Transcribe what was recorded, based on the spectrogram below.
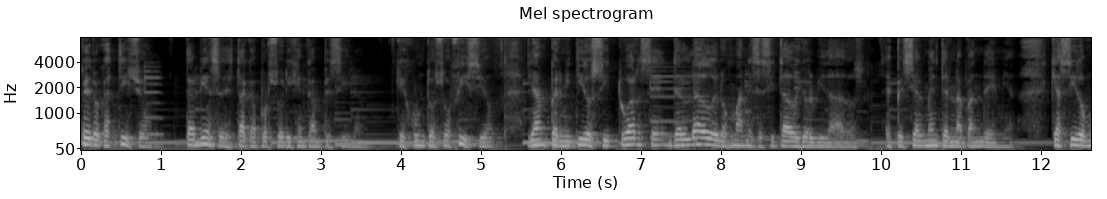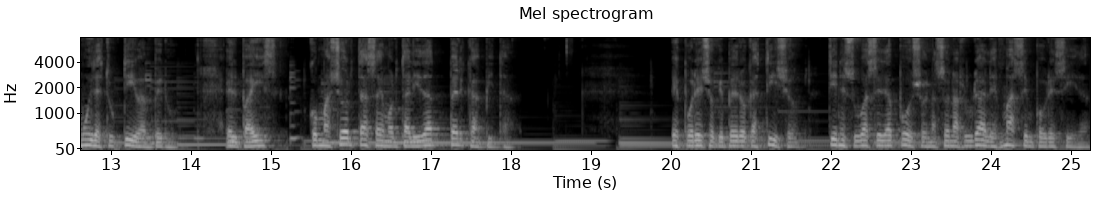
Pedro Castillo también se destaca por su origen campesino, que junto a su oficio le han permitido situarse del lado de los más necesitados y olvidados, especialmente en la pandemia, que ha sido muy destructiva en Perú, el país con mayor tasa de mortalidad per cápita es por ello que Pedro Castillo tiene su base de apoyo en las zonas rurales más empobrecidas.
